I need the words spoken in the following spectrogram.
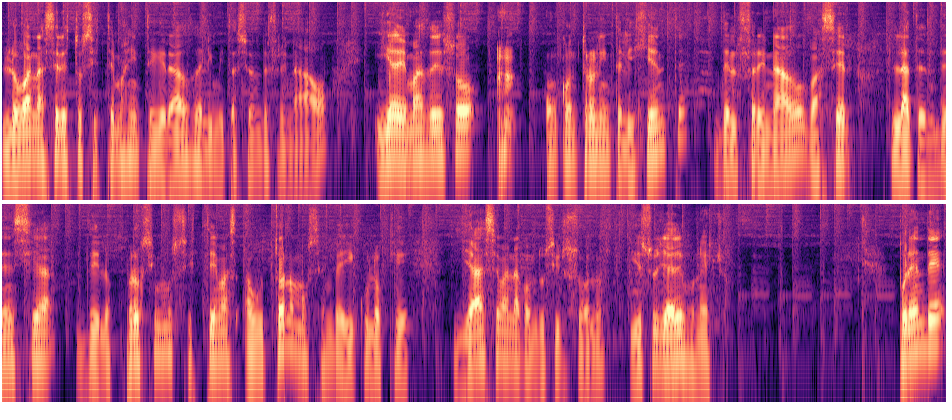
lo van a hacer estos sistemas integrados de limitación de frenado y además de eso, un control inteligente del frenado va a ser la tendencia de los próximos sistemas autónomos en vehículos que ya se van a conducir solos y eso ya es un hecho. Por ende,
